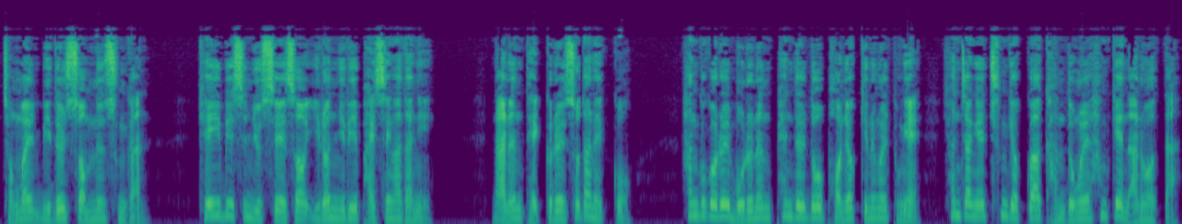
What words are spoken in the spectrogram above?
정말 믿을 수 없는 순간 KBS 뉴스에서 이런 일이 발생하다니 나는 댓글을 쏟아냈고 한국어를 모르는 팬들도 번역 기능을 통해 현장의 충격과 감동을 함께 나누었다.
